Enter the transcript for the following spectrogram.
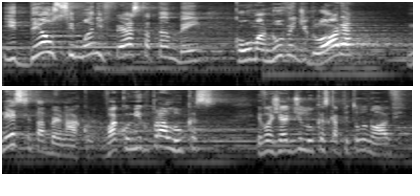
E Deus se manifesta também com uma nuvem de glória nesse tabernáculo. Vá comigo para Lucas, Evangelho de Lucas, capítulo 9.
